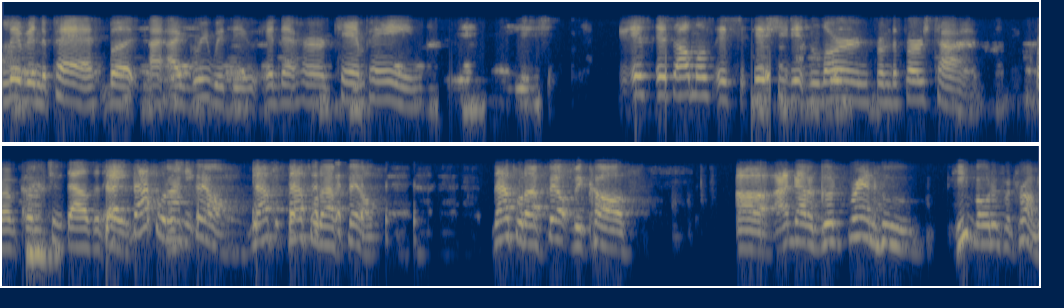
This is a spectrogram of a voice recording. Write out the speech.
live in the past, but I, I agree with you in that her campaign. It's it's almost as if she didn't learn from the first time, from from 2008. That, that's what I she, felt. That's that's what I felt. That's what I felt because uh, I got a good friend who he voted for Trump.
